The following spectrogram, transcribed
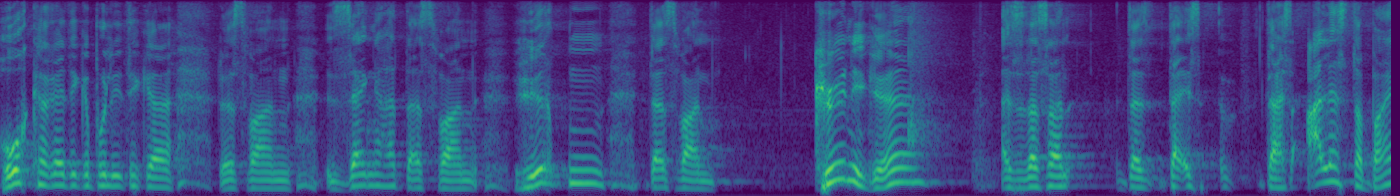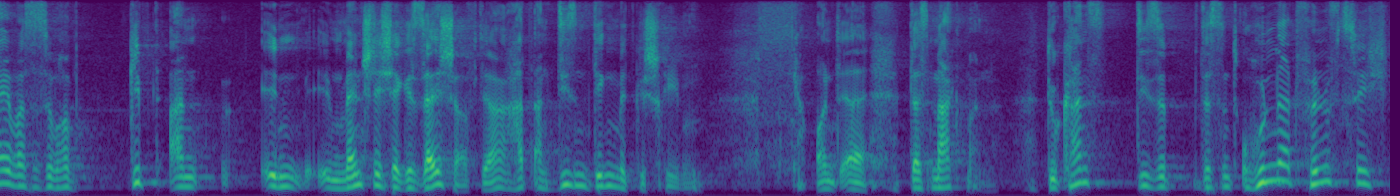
hochkarätige Politiker, das waren Sänger, das waren Hirten, das waren Könige. Also das waren, das, da, ist, da ist alles dabei, was es überhaupt gibt an, in, in menschlicher Gesellschaft, ja, hat an diesem Ding mitgeschrieben. Und äh, das merkt man. Du kannst diese, das sind 150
